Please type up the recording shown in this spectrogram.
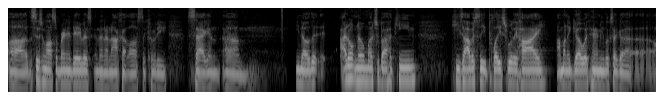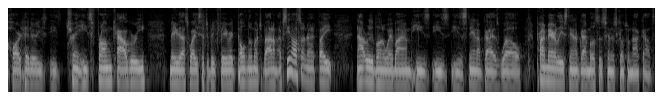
Uh, decision loss to Brandon Davis, and then a knockout loss to Cody Sagan. Um, you know that I don't know much about Hakeem. He's obviously placed really high. I'm gonna go with him. He looks like a, a hard hitter. He's he's. He's from Calgary. Maybe that's why he's such a big favorite. Don't know much about him. I've seen also in that fight. Not really blown away by him. He's he's he's a stand up guy as well. Primarily a stand up guy. Most of his finish comes from knockouts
